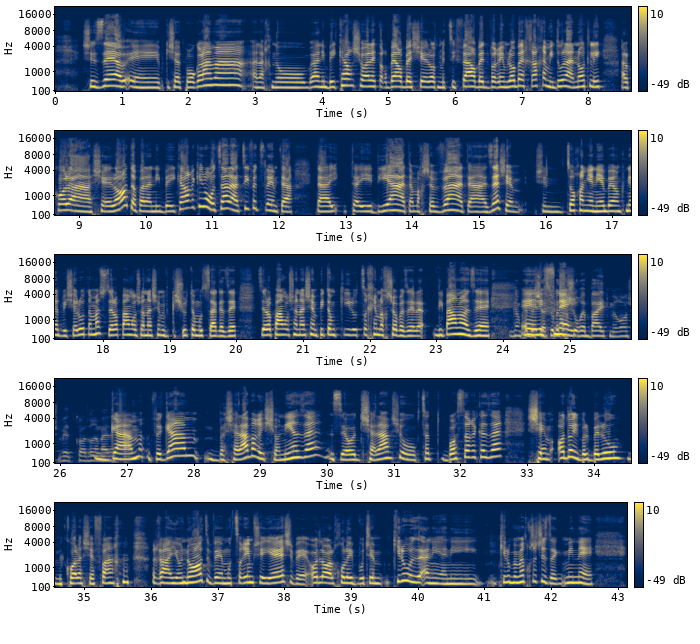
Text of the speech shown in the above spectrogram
שזה uh, פגישת פרוגרמה, אנחנו, אני בעיקר שואלת הרבה הרבה שאלות, מציפה הרבה דברים, לא בהכרח הם ידעו לענות לי על כל השאלות, אבל אני בעיקר כאילו רוצה להציף אצלם את הידיעה, את המחשבה, את הזה, שהם, שלצורך העניין יהיה ביום קניות וישאלו אותם משהו, זה לא פעם ראשונה שהם יפגשו את המושג הזה, זה לא פעם ראשונה שהם פתאום כאילו צריכים לחשוב על זה, דיברנו על זה גם אה, כדי שיעשו בטח לפני. שיעורי בית מראש ואת כל הדברים האלה. גם, וגם בשלב הראשוני הזה, זה עוד שלב שהוא קצת בוסר כזה, שהם עוד לא התבלבלו מכל השפע רעיונות ומוצרים שיש, ועוד לא הלכו לאיבוד, שהם כאילו, אני, אני כאילו באמת חושבת שזה מין אה,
